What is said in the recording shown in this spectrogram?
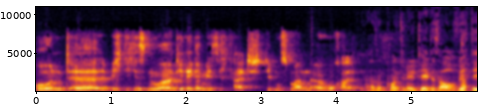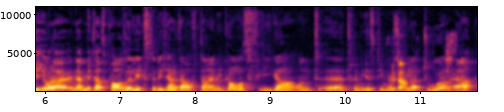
Und äh, wichtig ist nur die Regelmäßigkeit, die muss man äh, hochhalten. Also Kontinuität ist auch wichtig oder in der Mittagspause legst du dich halt auf deinen Icarus-Flieger und äh, trainierst die genau. Muskulatur. Genau. Ja.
